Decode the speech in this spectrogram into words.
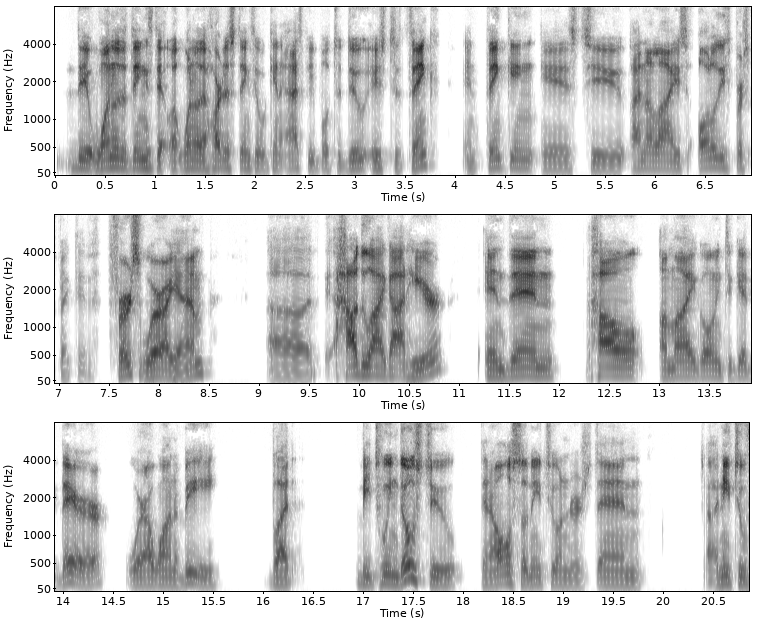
the one of the things that one of the hardest things that we can ask people to do is to think and thinking is to analyze all of these perspectives first where i am uh, how do I got here, and then how am I going to get there where I want to be? But between those two, then I also need to understand. I need to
